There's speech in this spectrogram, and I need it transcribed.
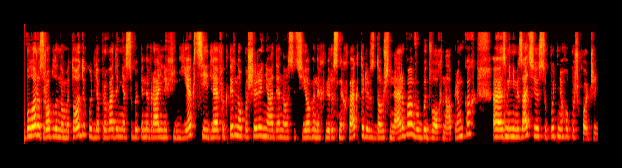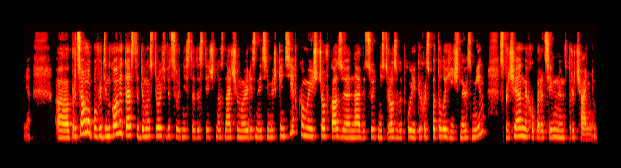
було розроблено методику для проведення субепіневральних ін'єкцій для ефективного поширення аденоасоційованих вірусних векторів вздовж нерва в обидвох напрямках е, з мінімізацією супутнього пошкодження. Е, При цьому поведінкові тести демонструють відсутність статистично значимої різниці між кінцівками, що вказує на відсутність розвитку якихось патологічних змін, спричинених операційним втручанням.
